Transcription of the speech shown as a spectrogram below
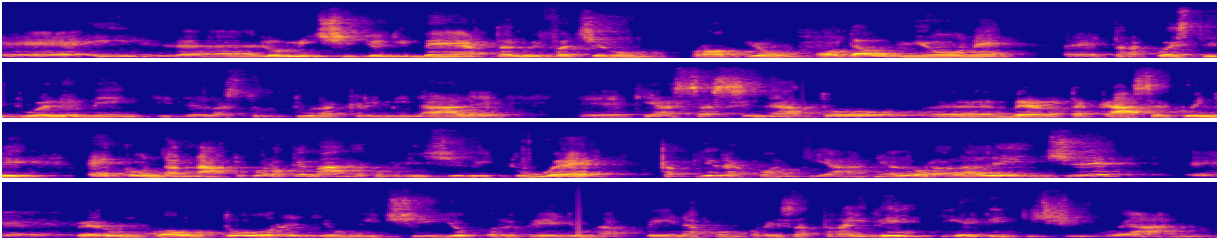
eh, il, l'omicidio di Berta. Lui faceva un, proprio un po' da unione eh, tra questi due elementi della struttura criminale eh, che ha assassinato eh, Berta Kasser. Quindi è condannato. Quello che manca, come dicevi tu, è capire a quanti anni. Allora, la legge eh, per un coautore di omicidio prevede una pena compresa tra i 20 e i 25 anni.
